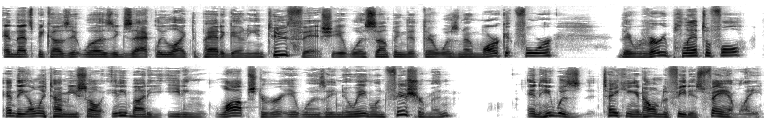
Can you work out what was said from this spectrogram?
And that's because it was exactly like the Patagonian toothfish. It was something that there was no market for. They were very plentiful. And the only time you saw anybody eating lobster, it was a New England fisherman and he was taking it home to feed his family.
